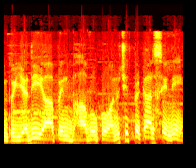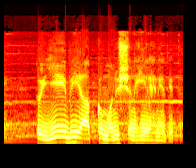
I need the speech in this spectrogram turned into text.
किंतु यदि आप इन भावों को अनुचित प्रकार से लें तो ये भी आपको मनुष्य नहीं रहने देता।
